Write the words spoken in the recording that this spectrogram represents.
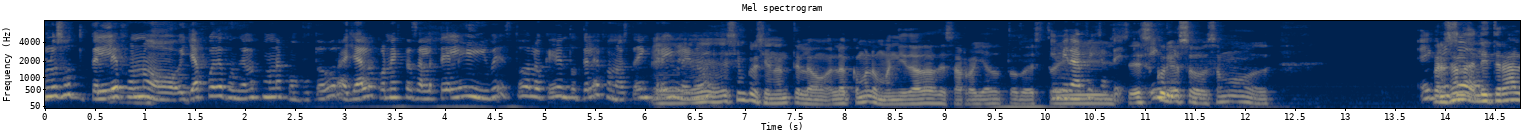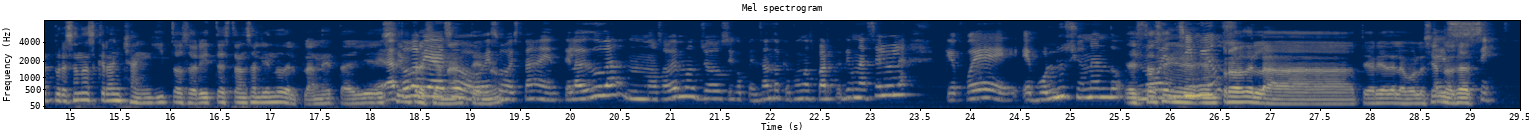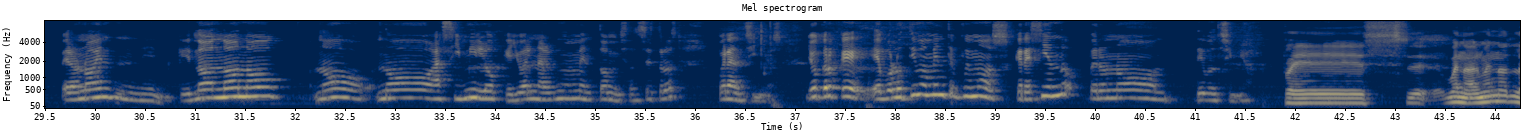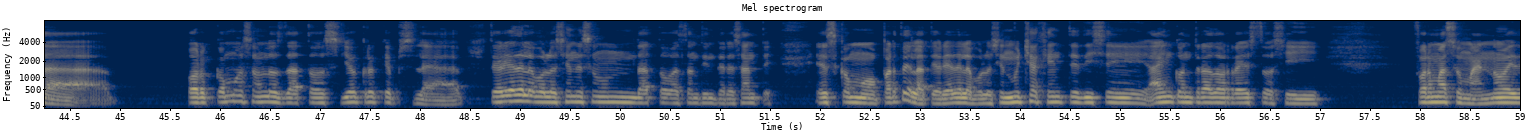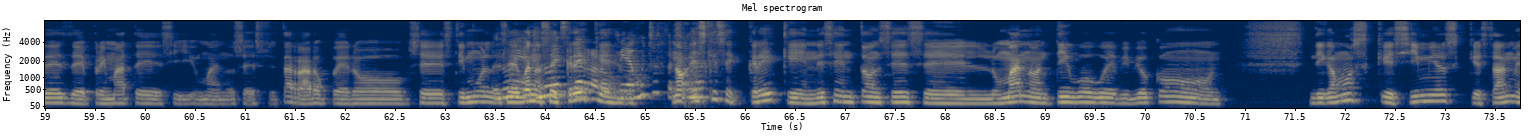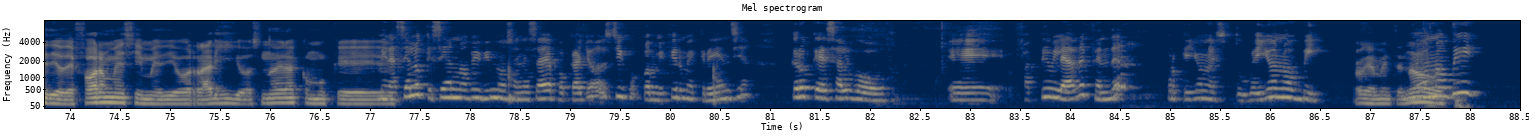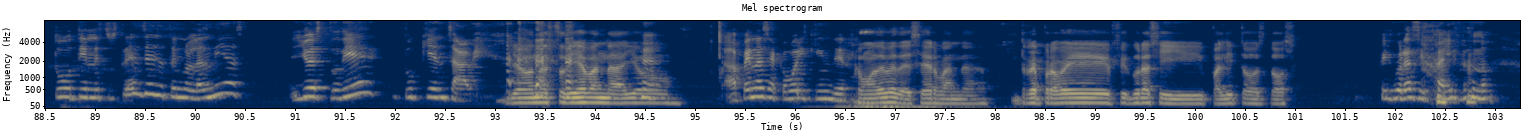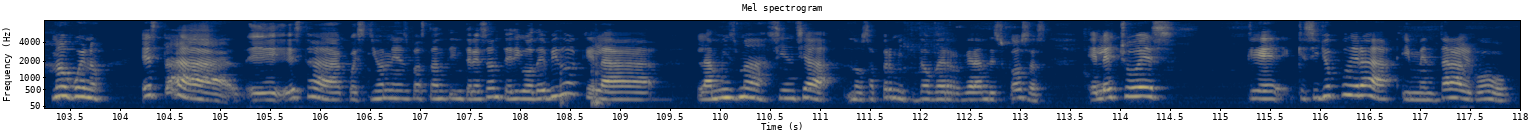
incluso tu teléfono ya puede funcionar como una computadora, ya lo conectas a la tele y ves todo lo que hay en tu teléfono, está increíble, ¿no? Eh, es impresionante la, cómo la humanidad ha desarrollado todo esto. Y mira, fíjate. Es curioso, somos... personas, literal, personas que eran changuitos ahorita están saliendo del planeta y es Todavía eso, eso está en tela de duda, no sabemos, yo sigo pensando que fuimos parte de una célula que fue evolucionando, Estás no en, en, pro de la teoría de la evolución, o sea, sí pero no en, que no, no, no, no, no asimilo que yo en algún momento mis ancestros fueran simios. Yo creo que evolutivamente fuimos creciendo, pero no de un simio. Pues, eh, bueno, al menos la por cómo son los datos, yo creo que pues, la teoría de la evolución es un dato bastante interesante. Es como parte de la teoría de la evolución. Mucha gente dice, ha encontrado restos y formas humanoides de primates y humanos. está raro, pero se estimula, bueno, se cree que... No, es que se cree que en ese entonces el humano antiguo, güey, vivió con, digamos que simios que estaban medio deformes y medio rarillos, no era como que... Mira, sea lo que sea, no vivimos en esa época. Yo sigo con mi firme creencia, creo que es algo eh, factible a defender, porque yo no estuve, yo no vi Obviamente, no. Yo no vi. Tú tienes tus creencias, yo tengo las mías. Yo estudié, tú quién sabe. Yo no estudié banda, yo... Apenas se acabó el kinder. Como debe de ser, banda. Reprobé figuras y palitos dos. Figuras y palitos, no. No, bueno, esta, eh, esta cuestión es bastante interesante. Digo, debido a que la, la misma ciencia nos ha permitido ver grandes cosas. El hecho es que, que si yo pudiera inventar algo,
